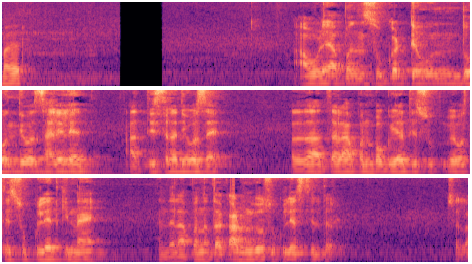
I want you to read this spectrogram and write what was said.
बाहेर. आवळे आपण सुकट ठेवून दोन दिवस झालेले आहेत. आज तिसरा दिवस आहे. आता त्याला आपण बघूया ते सुक व्यवस्थित सुकले आहेत की नाही. आणि त्याला आपण आता काढून घेऊ सुकले असतील तर. चला.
